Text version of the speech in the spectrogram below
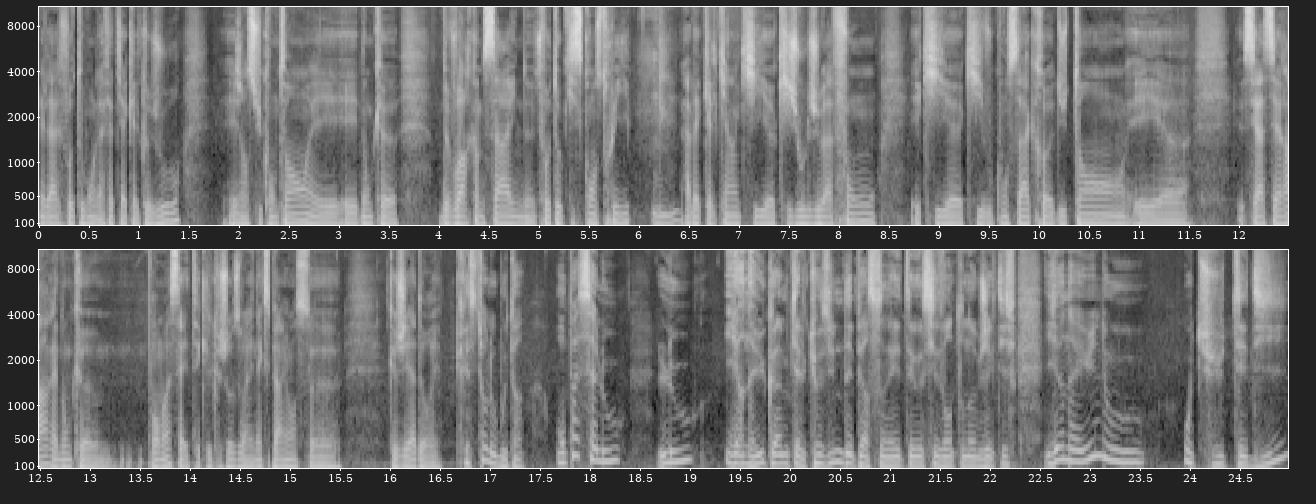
Et là, la photo, on l'a faite il y a quelques jours. Et j'en suis content. Et, et donc, euh, de voir comme ça une photo qui se construit avec quelqu'un qui, euh, qui joue le jeu à fond et qui, euh, qui vous consacre du temps. Et euh, c'est assez rare. Et donc, euh, pour moi, ça a été quelque chose, une expérience euh, que j'ai adorée. Christian Louboutin. On passe à Lou. Lou, il y en a eu quand même quelques-unes des personnalités aussi devant ton objectif. Il y en a une où, où tu t'es dit,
